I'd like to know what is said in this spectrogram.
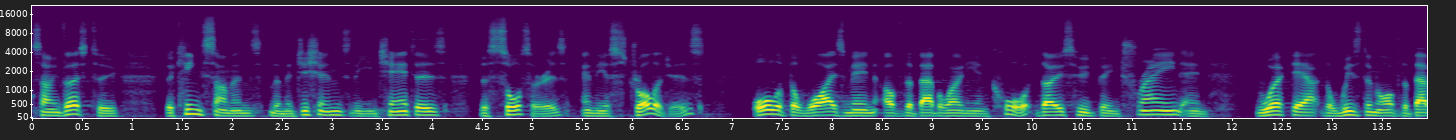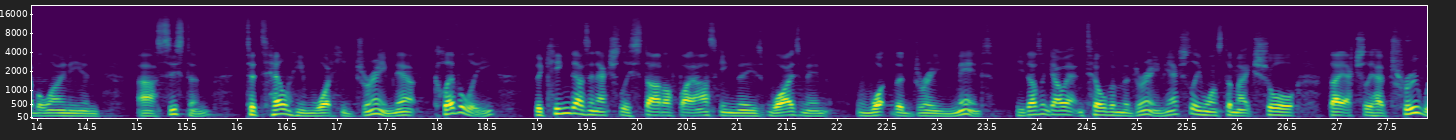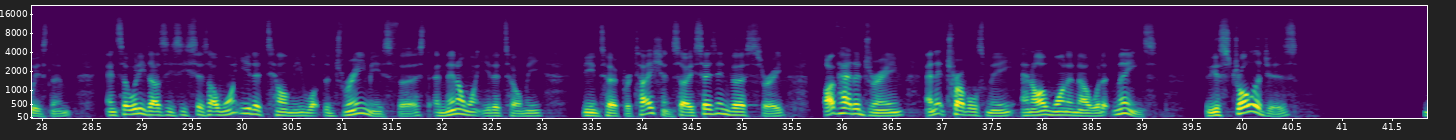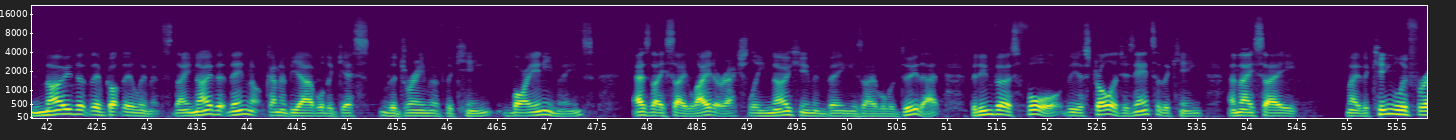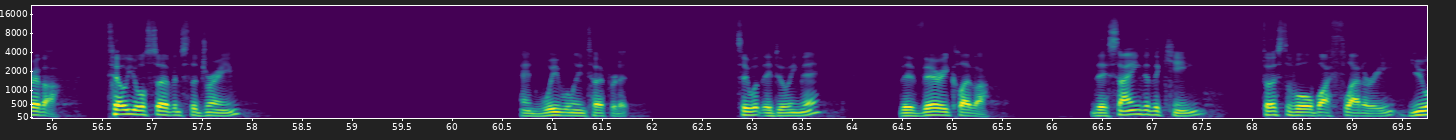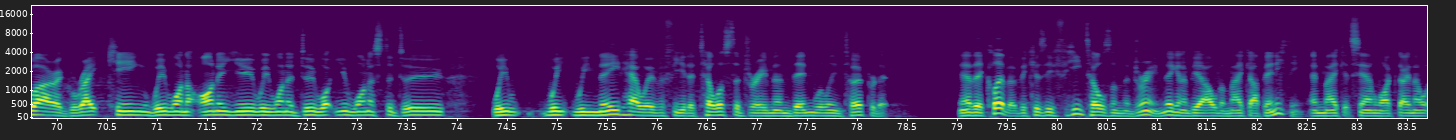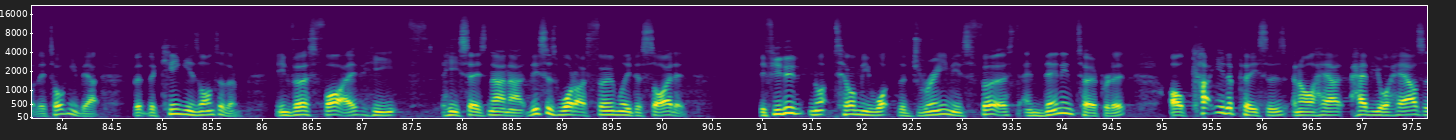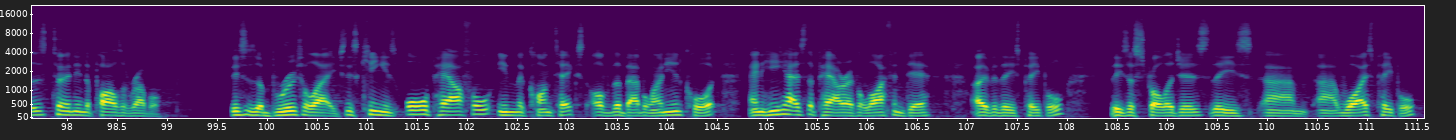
So in verse 2, the king summons the magicians, the enchanters, the sorcerers, and the astrologers all of the wise men of the Babylonian court, those who'd been trained and worked out the wisdom of the Babylonian uh, system, to tell him what he'd dreamed. Now, cleverly, the king doesn't actually start off by asking these wise men what the dream meant. He doesn't go out and tell them the dream. He actually wants to make sure they actually have true wisdom. And so, what he does is he says, I want you to tell me what the dream is first, and then I want you to tell me the interpretation. So he says in verse 3 I've had a dream and it troubles me and I want to know what it means. The astrologers know that they've got their limits. They know that they're not going to be able to guess the dream of the king by any means. As they say later, actually, no human being is able to do that. But in verse 4, the astrologers answer the king and they say, May the king live forever. Tell your servants the dream, and we will interpret it. See what they're doing there? They're very clever. They're saying to the king, first of all, by flattery, You are a great king. We want to honor you. We want to do what you want us to do. We, we, we need, however, for you to tell us the dream and then we'll interpret it. Now, they're clever because if he tells them the dream, they're going to be able to make up anything and make it sound like they know what they're talking about. But the king is onto them. In verse 5, he, he says, No, no, this is what I firmly decided. If you do not tell me what the dream is first and then interpret it, I'll cut you to pieces and I'll ha- have your houses turned into piles of rubble. This is a brutal age. This king is all powerful in the context of the Babylonian court, and he has the power over life and death over these people, these astrologers, these um, uh, wise people.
